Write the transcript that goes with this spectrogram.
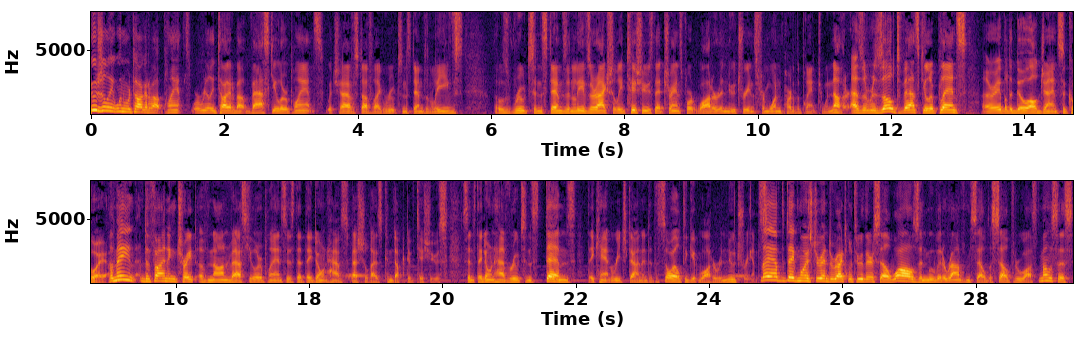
Usually, when we're talking about plants, we're really talking about vascular plants, which have stuff like roots and stems and leaves. Those roots and stems and leaves are actually tissues that transport water and nutrients from one part of the plant to another. As a result, vascular plants are able to go all giant sequoia. The main defining trait of non-vascular plants is that they don't have specialized conductive tissues. Since they don't have roots and stems, they can't reach down into the soil to get water and nutrients. They have to take moisture in directly through their cell walls and move it around from cell to cell through osmosis,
